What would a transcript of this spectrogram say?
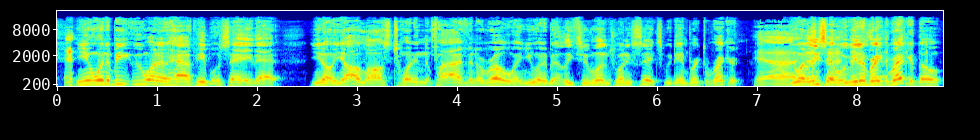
you want to be, you want to have people say that, you know, y'all lost twenty to five in a row, and you want to be at least you won twenty six. We didn't break the record. Yeah. You want to at least say, well, we didn't break the record though,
